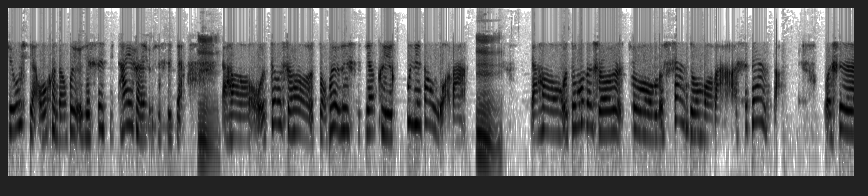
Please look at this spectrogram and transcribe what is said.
休息，我可能会有一些事情，他也可能有些事情。嗯。然后我这个时候总会有些时间可以顾及到我吧。嗯。然后我周末的时候，就上周末吧，是这样子的，我是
